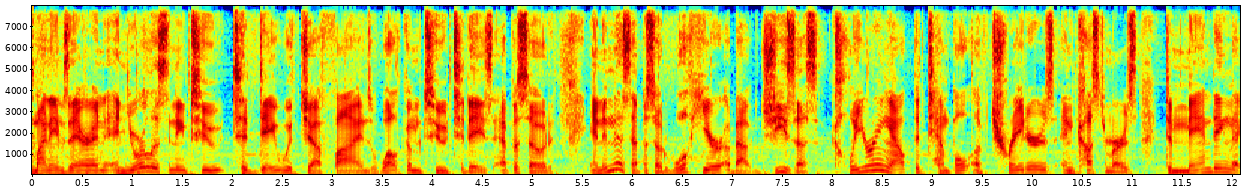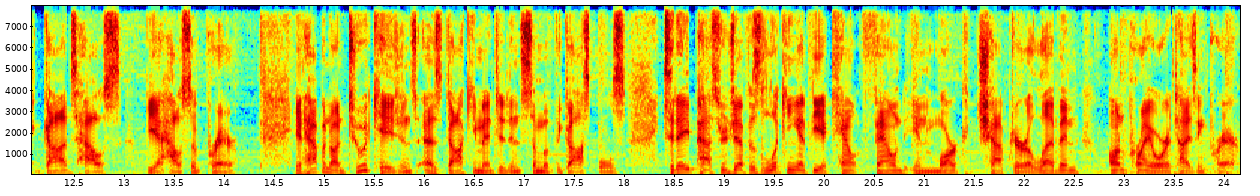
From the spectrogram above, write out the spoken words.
My name's Aaron, and you're listening to Today with Jeff Vines. Welcome to today's episode. And in this episode, we'll hear about Jesus clearing out the temple of traders and customers, demanding that God's house be a house of prayer. It happened on two occasions, as documented in some of the Gospels. Today, Pastor Jeff is looking at the account found in Mark chapter 11 on prioritizing prayer.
